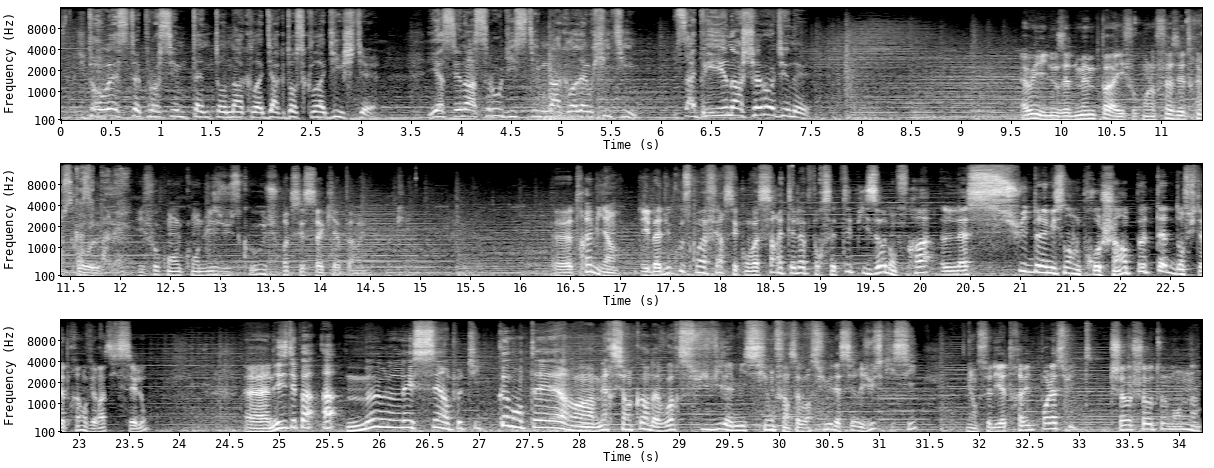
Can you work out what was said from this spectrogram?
Довести, просім, тento накладяк до складіще. Если нас Руди с тем накладом хити, забей наши родины. Ah oui, il nous aide même pas, il faut qu'on leur fasse des trucs Parce que pour c'est eux. pas vrai. Il faut qu'on le conduise jusqu'où Je crois que c'est ça qui apparaît. Ok. Euh, très bien. Et bah du coup ce qu'on va faire c'est qu'on va s'arrêter là pour cet épisode. On fera la suite de la mission dans le prochain. Peut-être dans suite après, on verra si c'est long. Euh, N'hésitez pas à me laisser un petit commentaire. Merci encore d'avoir suivi la mission, enfin d'avoir suivi la série jusqu'ici. Et on se dit à très vite pour la suite. Ciao ciao tout le monde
